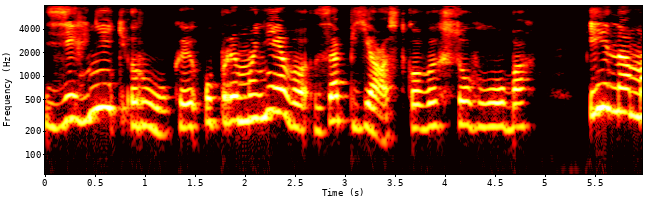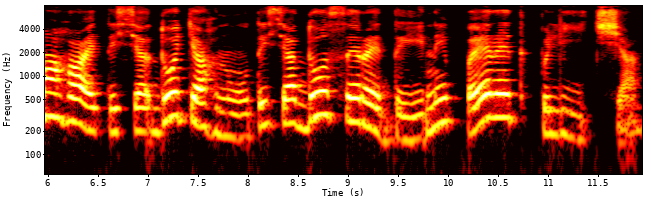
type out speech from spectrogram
Зігніть руки у приманєво-зап'ясткових суглобах і намагайтеся дотягнутися до середини передпліччя.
